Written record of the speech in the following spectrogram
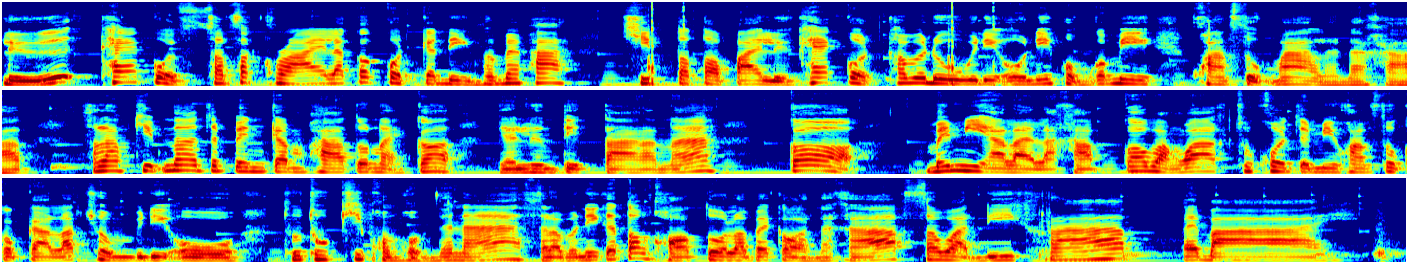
หรือแค่กด Subscribe แล้วก็กดกระดิ่งเพื่อไม่พลาดคลิปต่อๆไป หรือแค่กดเข้ามาดูวิดีโอนี้ผมก็มีความสุขมากแล้วนะครับสำหรับคลิปหน้าจะเป็นกำพาตัวไหนก็อย่าลืมติดตามนะ ก็ ไม่มีอะไรละครับ ก็หวังว่าทุกคนจะมีความสุขกับการรับชมวิดีโอทุกๆคลิปของผมนะนะสำหรับวันนี้ก็ต้องขอตัวเราไปก่อนนะครับ สวัสดีครับบ๊ายบาย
